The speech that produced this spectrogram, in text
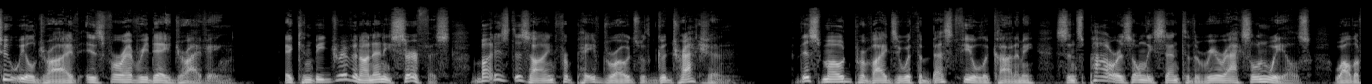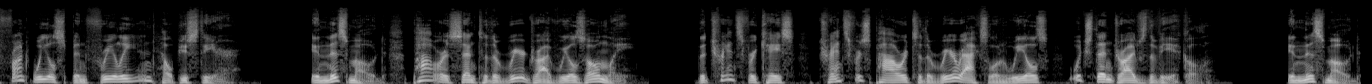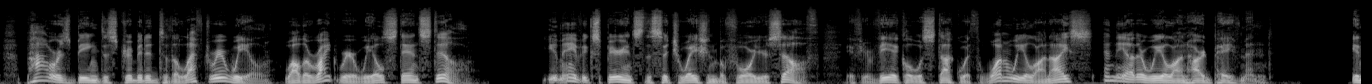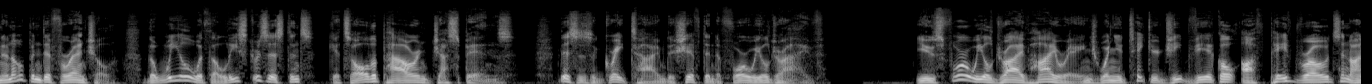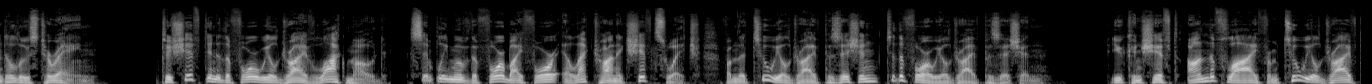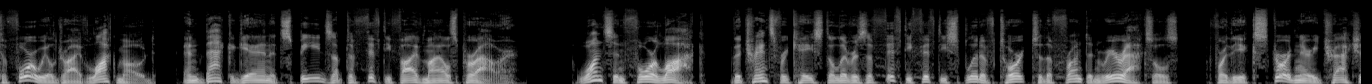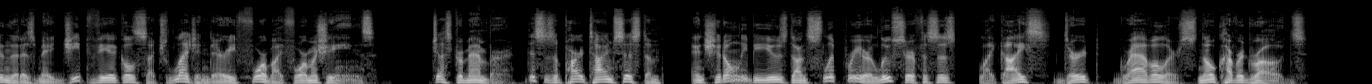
Two-wheel drive is for everyday driving. It can be driven on any surface, but is designed for paved roads with good traction. This mode provides you with the best fuel economy since power is only sent to the rear axle and wheels, while the front wheels spin freely and help you steer. In this mode, power is sent to the rear drive wheels only. The transfer case transfers power to the rear axle and wheels, which then drives the vehicle. In this mode, power is being distributed to the left rear wheel while the right rear wheel stands still. You may have experienced the situation before yourself if your vehicle was stuck with one wheel on ice and the other wheel on hard pavement. In an open differential, the wheel with the least resistance gets all the power and just spins. This is a great time to shift into four wheel drive. Use four wheel drive high range when you take your Jeep vehicle off paved roads and onto loose terrain. To shift into the four wheel drive lock mode, Simply move the 4x4 electronic shift switch from the two wheel drive position to the four wheel drive position. You can shift on the fly from two wheel drive to four wheel drive lock mode and back again at speeds up to 55 miles per hour. Once in four lock, the transfer case delivers a 50 50 split of torque to the front and rear axles for the extraordinary traction that has made Jeep vehicles such legendary 4x4 machines. Just remember, this is a part time system and should only be used on slippery or loose surfaces like ice, dirt, gravel, or snow covered roads.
